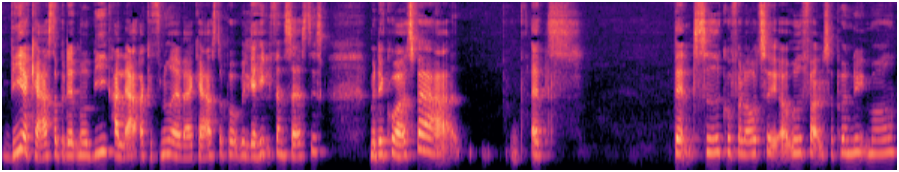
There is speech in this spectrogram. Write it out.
vi er kærester på den måde, vi har lært at kan finde ud af at være kærester på, hvilket er helt fantastisk. Men det kunne også være, at den side kunne få lov til at udfolde sig på en ny måde.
